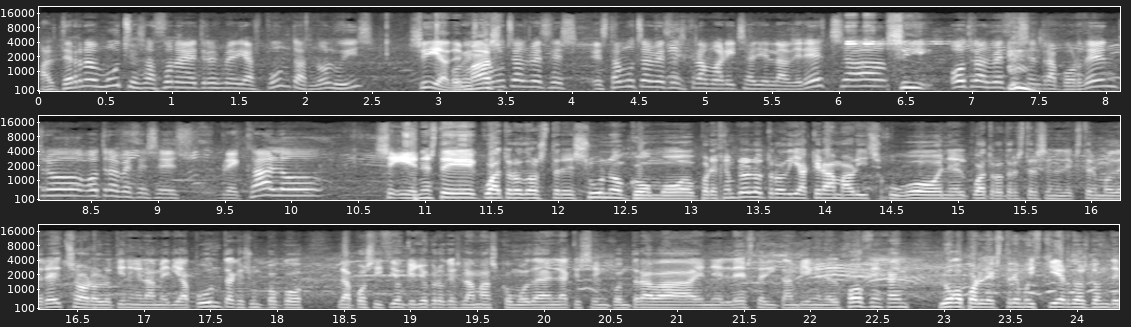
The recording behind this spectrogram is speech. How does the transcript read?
Alterna mucho esa zona de tres medias puntas, ¿no, Luis? Sí, además. Está muchas veces, está muchas veces Kramaric ahí en la derecha. Sí. Otras veces entra por dentro, otras veces es Brecalo. Sí, en este 4-2-3-1, como por ejemplo el otro día Kramaric jugó en el 4-3-3 en el extremo derecho, ahora lo tienen en la media punta, que es un poco la posición que yo creo que es la más cómoda en la que se encontraba en el Leicester y también en el Hoffenheim. Luego por el extremo izquierdo es donde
